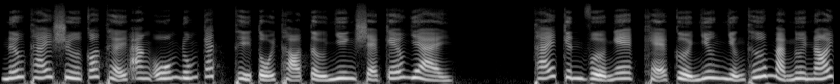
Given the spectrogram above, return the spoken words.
Nếu thái sư có thể ăn uống đúng cách thì tuổi thọ tự nhiên sẽ kéo dài. Thái Kinh vừa nghe, khẽ cười nhưng những thứ mà ngươi nói,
